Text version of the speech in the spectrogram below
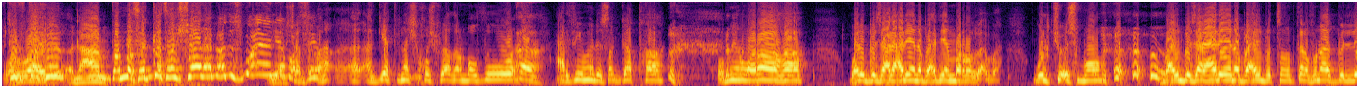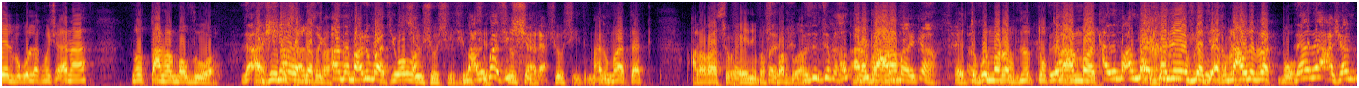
تفتخر؟ نعم. طب ما سقطها الشارع بعد أسبوعين يا أبو حسين أنا أجيت بدناش نخش في هذا الموضوع. آه. عارفين مين اللي سقطها؟ ومين وراها؟ واللي بيزعل علينا بعدين مرة قلت شو اسمه؟ وبعدين بيزعل علينا وبعدين بتصل تلفونات بالليل بقول لك مش أنا نط عن الموضوع. لا الشارع. أنا معلوماتي والله. شو شو شو شو معلوماتي شو الشارع. شو سيدي معلوماتك على راسي وعيني بس طيب، برضو بس أنت بتحط أنا بعرف. آه. انت كل مرة بتنط على المايك. يا أخي خليه يفلت يا أخي بنعود نركبه لا لا عشان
